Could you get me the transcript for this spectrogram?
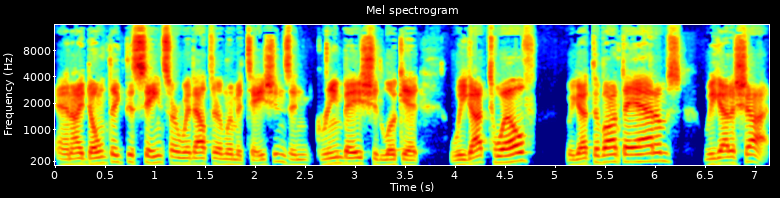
and I don't think the Saints are without their limitations. And Green Bay should look at we got 12, we got Davante Adams, we got a shot.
